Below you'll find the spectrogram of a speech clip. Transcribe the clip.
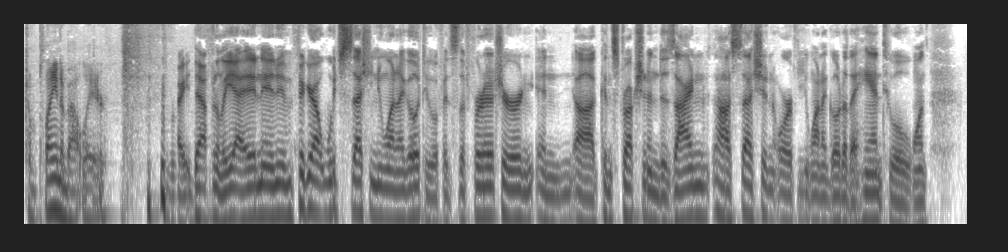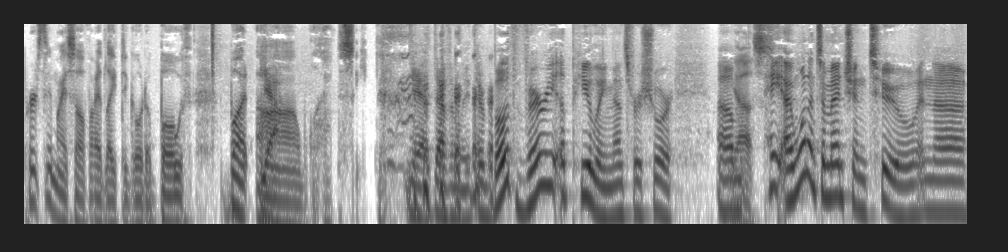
complain about later. right, definitely, yeah, and, and, and figure out which session you want to go to. If it's the furniture and, and uh, construction and design uh, session, or if you want to go to the hand tool ones. Personally, myself, I'd like to go to both, but uh, Yeah. we'll have to see. yeah, definitely. They're both very appealing, that's for sure. Um, Yes. Hey, I wanted to mention too, and uh,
